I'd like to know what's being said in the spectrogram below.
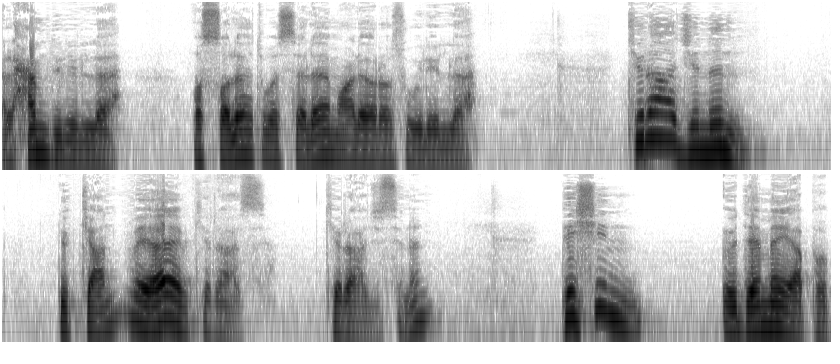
elhamdülillah, ve salatu ve selamu ala Resulillah. Kiracının, dükkan veya ev kirası, kiracısının peşin ödeme yapıp,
